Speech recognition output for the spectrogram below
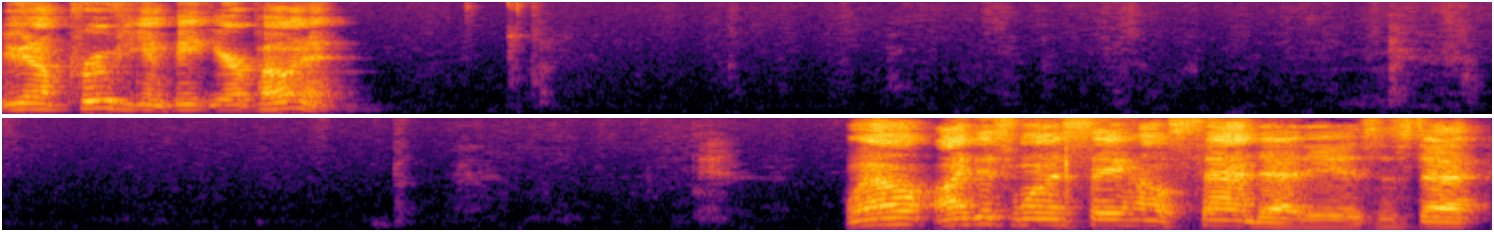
You can prove you can beat your opponent. Well, I just want to say how sad that is. Is that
